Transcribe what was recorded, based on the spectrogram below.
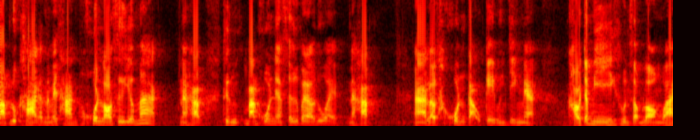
รับลูกค้ากันไม่ทันเพราะคนรอซื้อเยอะมากนะครับ ถึงบางคนเนี่ยซื้อไปแล้วด้วยนะครับอ่าแล้วถ้าคนเก่าเกมจริงๆเนี่ย เขาจะมีทุนสำรองไว้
